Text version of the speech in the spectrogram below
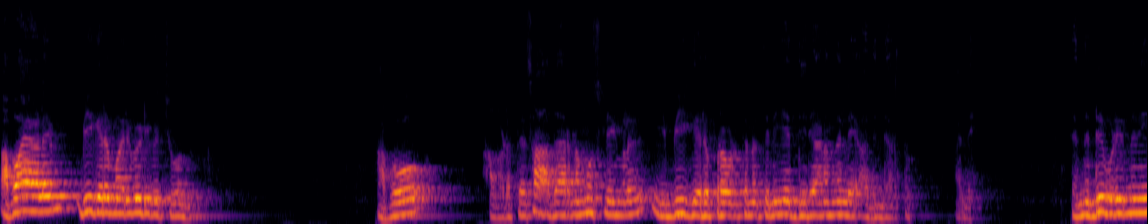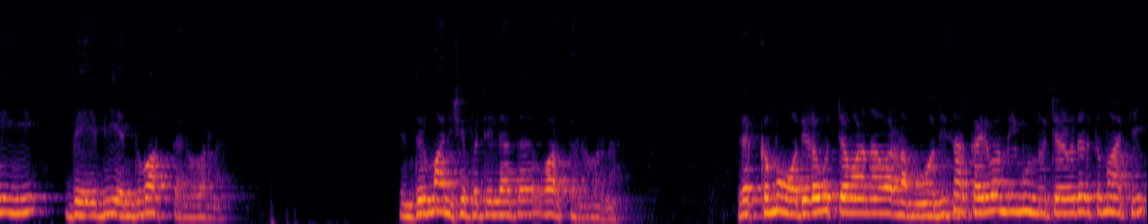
അപ്പോൾ അയാളെയും ഭീകരന്മാർ വെടിവെച്ച് വന്നു. അപ്പോൾ അവിടുത്തെ സാധാരണ മുസ്ലിങ്ങൾ ഈ ഭീകര ഭീകരപ്രവർത്തനത്തിന് എതിരാണെന്നല്ലേ അതിന്റെ അർത്ഥം അല്ലേ? എന്നിട്ട് ഇവിടെ നിന്ന് ഈ ബേബി എന്ത് വർത്തനോ പറഞ്ഞത് എന്തൊരു മനുഷ്യപ്പറ്റില്ലാത്ത വർത്തനോ പറഞ്ഞത് ഇതൊക്കെ മോദിയുടെ കുറ്റമാണെന്നാണ് പറയണത് മോദി സർക്കാർ വന്ന് ഈ മുന്നൂറ്റി എഴുപത് എടുത്ത് മാറ്റി.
